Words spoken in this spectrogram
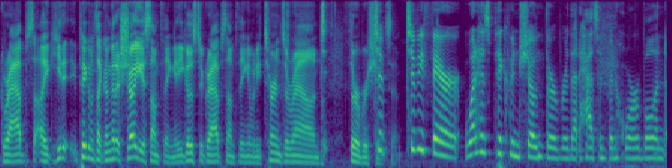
grab like he Pickman's like, I'm going to show you something, and he goes to grab something, and when he turns around, Thurber To, him. to be fair, what has Pickman shown Thurber that hasn't been horrible and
